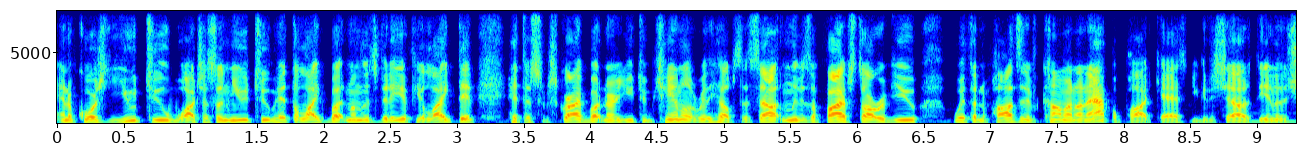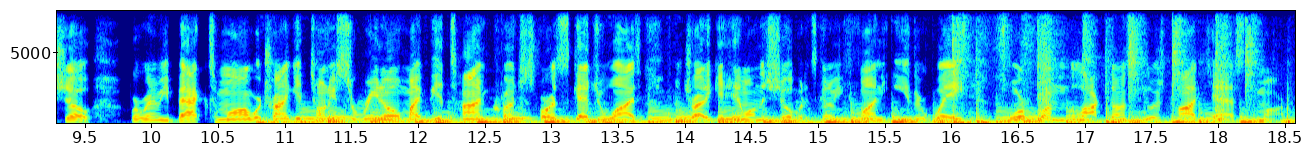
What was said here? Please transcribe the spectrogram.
and of course, YouTube. Watch us on YouTube. Hit the like button on this video if you liked it. Hit the subscribe button on our YouTube channel. It really helps us out. And leave us a five star review with a positive comment on Apple Podcast. You get a shout out at the end of the show. We're going to be back tomorrow. We're trying to get Tony Serino. Might be a time crunch as far as schedule wise. We'll try to get him on the show, but it's going to be fun either way. More from the Locked On Steelers podcast tomorrow.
